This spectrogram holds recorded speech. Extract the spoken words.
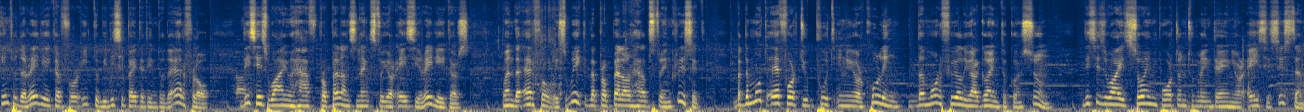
into the radiator for it to be dissipated into the airflow. This is why you have propellants next to your AC radiators. When the airflow is weak, the propeller helps to increase it. But the more effort you put in your cooling, the more fuel you are going to consume. This is why it's so important to maintain your AC system,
